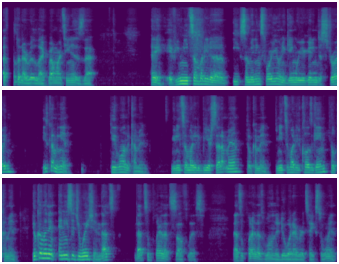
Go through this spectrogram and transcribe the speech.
that's something I really like about Martinez is that hey, if you need somebody to eat some innings for you in a game where you're getting destroyed, he's coming in. He's willing to come in. You need somebody to be your setup man, he'll come in. You need somebody to close game, he'll come in. He'll come in in any situation. That's that's a player that's selfless. That's a player that's willing to do whatever it takes to win.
